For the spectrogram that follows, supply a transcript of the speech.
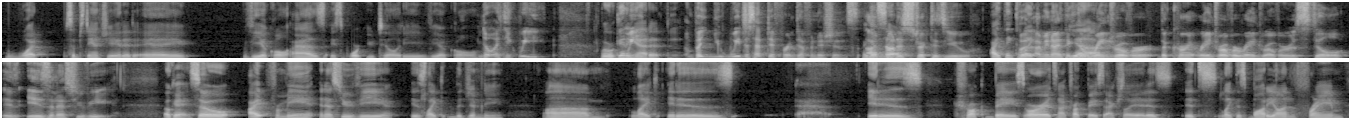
what substantiated a vehicle as a sport utility vehicle. No, I think we We were getting We- at it. but you, we just have different definitions. I'm not so. as strict as you. I think But like I mean, I think the. Range Rover, the current Range Rover Range Rover is still is is an SUV. Okay, so I for me an SUV is like the Jimny. Um, like it is it is truck based or it's not truck based actually. It is it's like this body on frame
